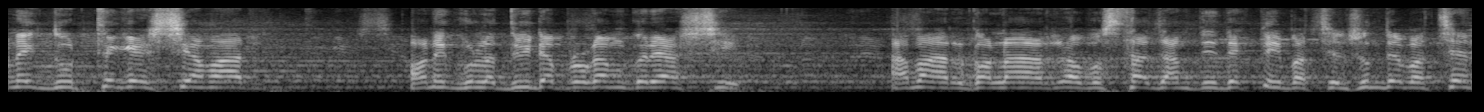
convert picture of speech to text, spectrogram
অনেক দূর থেকে এসছি, আমার অনেকগুলো, দুইটা প্রোগ্রাম করে আসছি। আমার গলার অবস্থা জানতে দেখতেই পাচ্ছেন, শুনতে পাচ্ছেন?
